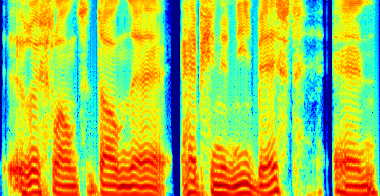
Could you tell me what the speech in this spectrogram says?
Rusland, dan heb je het niet best. En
